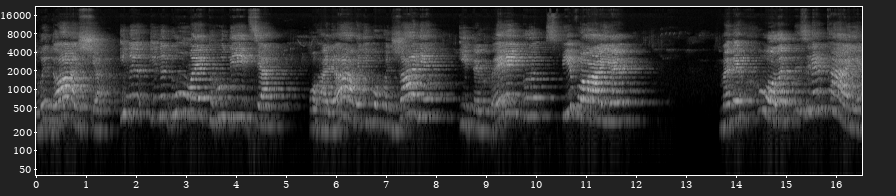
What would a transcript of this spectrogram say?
ледаща і не і не думає трудиться, по галявині походжає і тихенько співає. Мене холод не злякає,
